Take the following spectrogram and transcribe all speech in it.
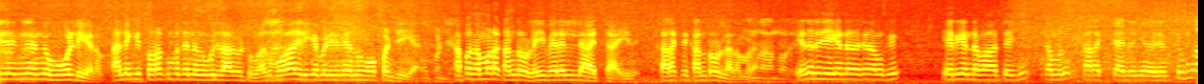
ഇതൊന്ന് ഹോൾഡ് ചെയ്യണം. അല്ലെങ്കിൽ തുറക്കുമ്പോൾ തന്നെ നൂൽ താഴോട്ട് പോകും. അത് പോകാതിരിക്കാൻ വേണ്ടി ഇതിനെ ഒന്ന് ഓപ്പൺ ചെയ്യുക. അപ്പോൾ നമ്മുടെ കൺട്രോളിൽ ഈ വിരലിലായിട്ടായി ഇത് കറക്റ്റ് കൺട്രോളിലാണ് നമ്മുടെ എന്നിട്ട് ചെയ്യേണ്ടതെന്ന് വെച്ചാൽ നമുക്ക് എറിയേണ്ട ഭാഗത്തേക്ക് നമ്മൾ കറക്റ്റായിട്ട് ഇങ്ങനെ ചുമ്മാ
